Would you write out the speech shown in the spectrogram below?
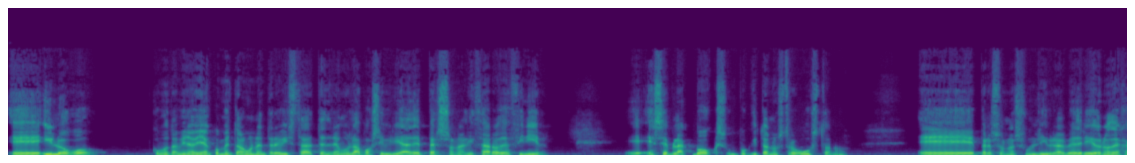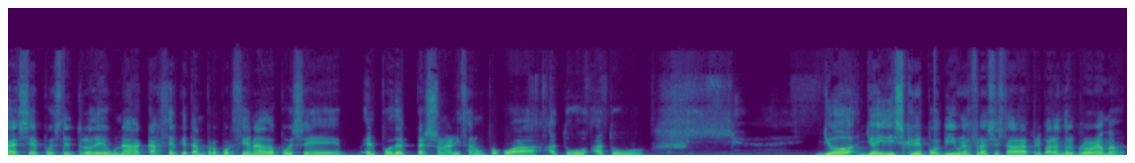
Eh, y luego, como también habían comentado en alguna entrevista, tendremos la posibilidad de personalizar o definir eh, ese black box un poquito a nuestro gusto, ¿no? Eh, pero eso no es un libre albedrío, no deja de ser, pues, dentro de una cárcel que te han proporcionado, pues, el poder personalizar un poco a, tu. A tu... Yo, yo ahí discrepo, vi una frase, estaba preparando el programa,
